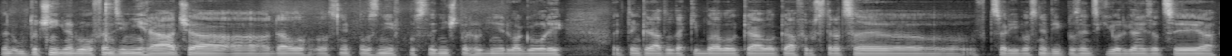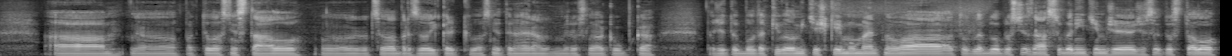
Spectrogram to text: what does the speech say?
ten útočník nebo ofenzivní hráč a, a dal vlastně Plzni v poslední čtvrt hodině dva góly. Tak tenkrát to taky byla velká, velká frustrace eh, v celé vlastně té plzeňské organizaci a, a, pak to vlastně stálo eh, docela brzo i krk vlastně trenéra Miroslava Koupka, takže to byl taky velmi těžký moment, no a tohle bylo prostě znásobený tím, že, že se to stalo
